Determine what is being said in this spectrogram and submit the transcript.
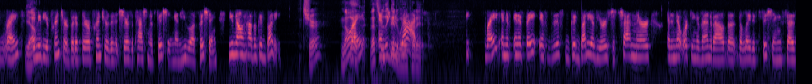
right? Yep. They may be a printer, but if they're a printer that shares a passion of fishing and you love fishing, you now have a good buddy. Sure. No, I, Right? that's a really good way to put it. right? And if and if they if this good buddy of yours just chatting there at a networking event about the the latest fishing says,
